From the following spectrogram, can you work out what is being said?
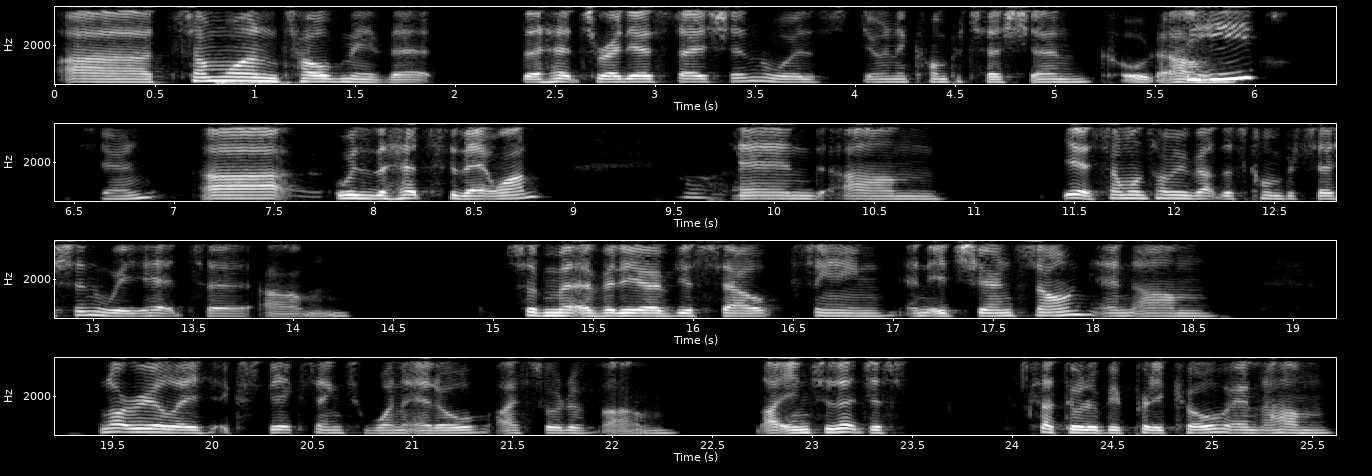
uh, someone told me that the Hits radio station was doing a competition called um, the Sharon, uh, was the Hits for that one, oh. and um, yeah, someone told me about this competition. We had to um, submit a video of yourself singing an Ed Sheeran song, and um, not really expecting to win at all. I sort of um, I entered it just because I thought it'd be pretty cool, and um,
